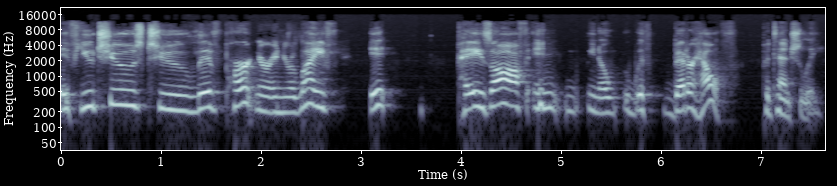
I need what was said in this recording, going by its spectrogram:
if you choose to live partner in your life, it pays off in, you know, with better health potentially.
